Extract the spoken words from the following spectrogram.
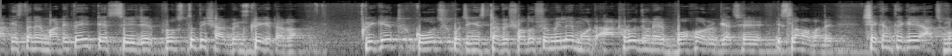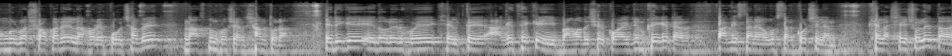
পাকিস্তানের মাটিতেই টেস্ট সিরিজের প্রস্তুতি সারবেন ক্রিকেটাররা। ক্রিকেট কোচ, কোচিং স্টাফের সদস্য মিলে মোট আঠারো জনের বহর গেছে ইসলামাবাদে। সেখান থেকে আজ মঙ্গলবার সকালে লাহোরে পৌঁছাবে নাজমুল হোসেন শান্তরা। এদিকে এ দলের হয়ে খেলতে আগে থেকেই বাংলাদেশের কয়েকজন ক্রিকেটার পাকিস্তানে অবস্থান করছিলেন। খেলা শেষ হলে তারা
